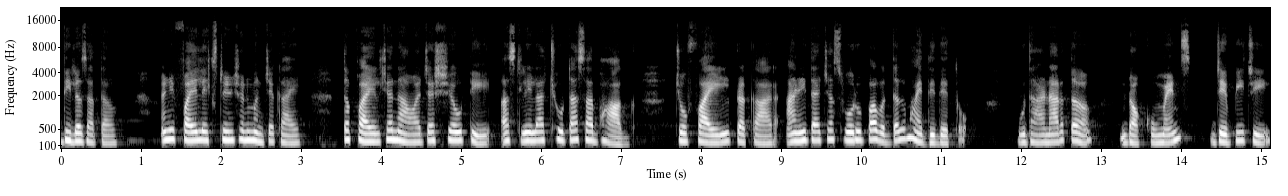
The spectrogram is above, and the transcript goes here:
दिलं जातं? आणि फाईल एक्सटेन्शन म्हणजे काय? तर फाईलच्या नावाच्या शेवटी असलेला छोटासा भाग जो फाईल प्रकार आणि त्याच्या स्वरूपाबद्दल माहिती देतो. उदाहरणार्थ documents J P G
